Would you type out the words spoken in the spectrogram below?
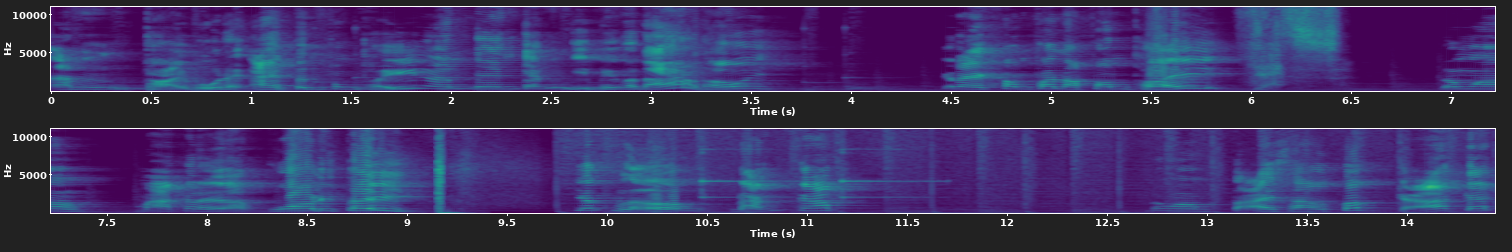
anh thời buổi này ai tin phong thủy anh đen trắng gì miễn là đá rồi thôi. Cái này không phải là phong thủy. Yes đúng không? Mà cái này là quality, chất lượng, đẳng cấp. Đúng không? Tại sao tất cả các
